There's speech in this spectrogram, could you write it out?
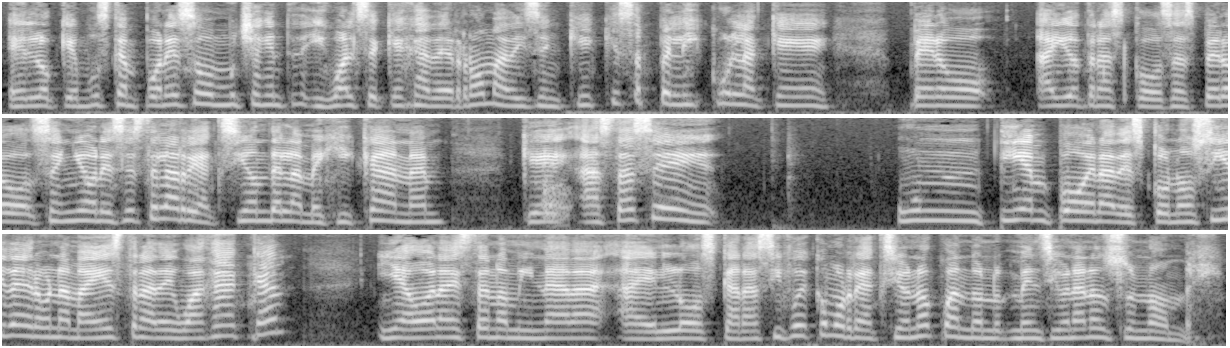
es lo que buscan. Por eso mucha gente igual se queja de Roma, dicen, ¿qué, qué esa película? que Pero hay otras cosas. Pero señores, esta es la reacción de la mexicana, que hasta hace un tiempo era desconocida, era una maestra de Oaxaca y ahora está nominada a el Oscar. Así fue como reaccionó cuando mencionaron su nombre.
